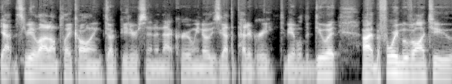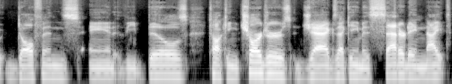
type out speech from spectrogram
Yeah, it's gonna be a lot on play calling, Doug Pederson and that crew. We know he's got the pedigree to be able to do it. All right, before we move on to Dolphins and the Bills, talking Chargers, Jags. That game is Saturday night.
